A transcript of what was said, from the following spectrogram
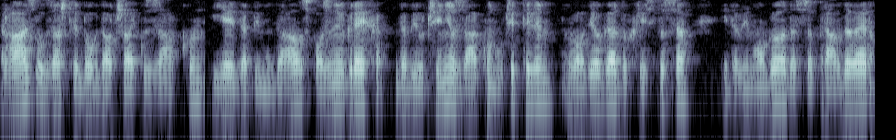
Razlog zašto je Bog dao čoveku zakon je da bi mu dao spoznaju greha, da bi učinio zakon učiteljem, vodio ga do Hristosa i da bi mogao da se opravda verom.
